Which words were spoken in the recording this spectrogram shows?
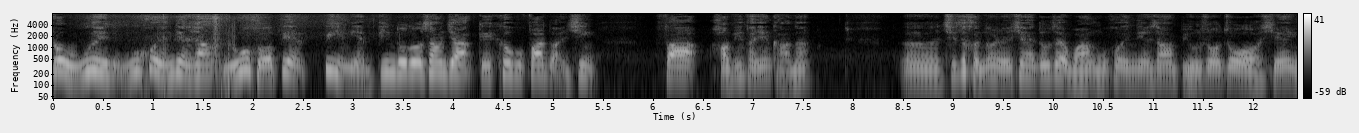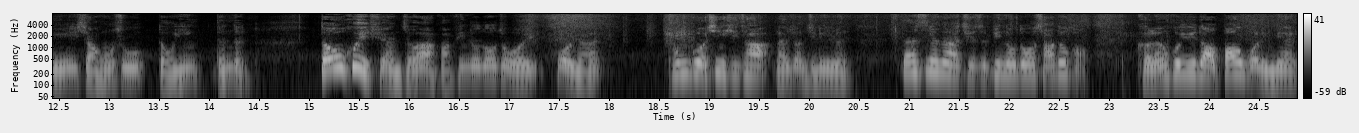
做无会无会员电商，如何变避免拼多多商家给客户发短信、发好评返现卡呢？呃，其实很多人现在都在玩无会员电商，比如说做闲鱼、小红书、抖音等等，都会选择啊把拼多多作为货源，通过信息差来赚取利润。但是呢，其实拼多多啥都好，可能会遇到包裹里面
